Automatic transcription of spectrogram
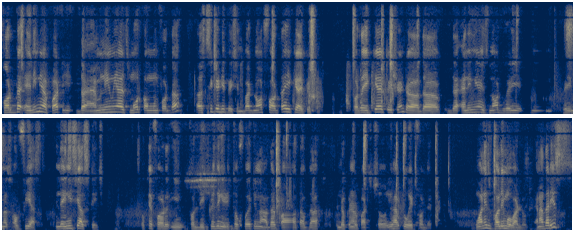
for the anemia part, the anemia is more common for the uh, CKD patient, but not for the AKI patient. For the AKI patient, uh, the the anemia is not very very much obvious in the initial stage. Okay, for for decreasing erythropoietin in other part of the endocrinal part, so you have to wait for that. One is volume overload. Another is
